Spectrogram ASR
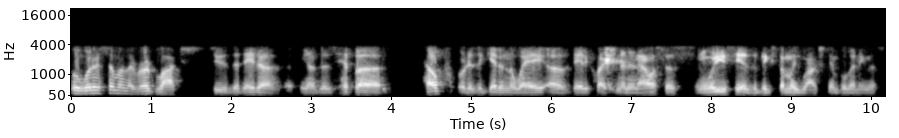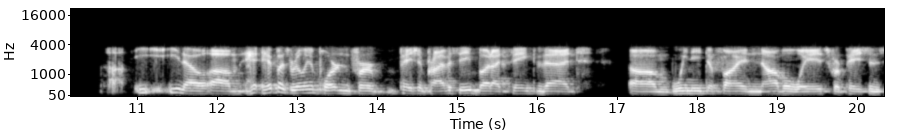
Well, what are some of the roadblocks to the data? You know, does HIPAA help, or does it get in the way of data collection and analysis? I mean, what do you see as the big stumbling blocks to implementing this? Uh, you know, um, HIPAA is really important for patient privacy, but I think that um, we need to find novel ways for patients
